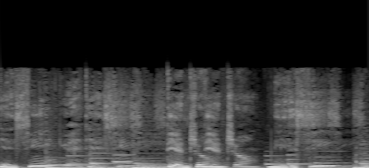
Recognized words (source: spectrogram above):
点心，音乐点心，点中点中你的心。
